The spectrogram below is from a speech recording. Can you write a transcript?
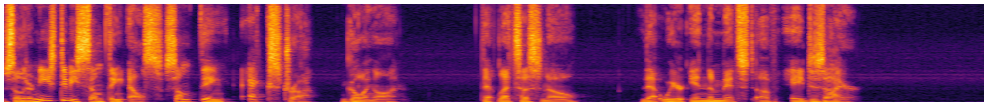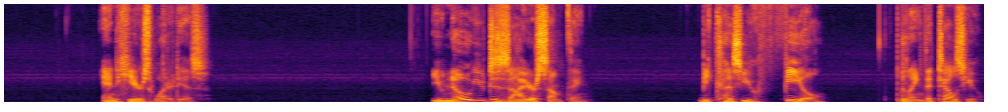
So there needs to be something else, something extra going on that lets us know that we're in the midst of a desire. And here's what it is you know you desire something because you feel feeling that tells you.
